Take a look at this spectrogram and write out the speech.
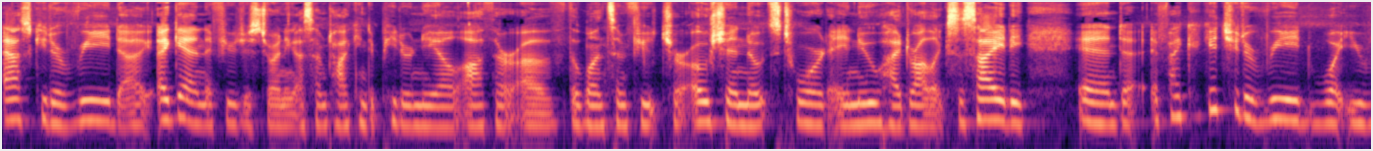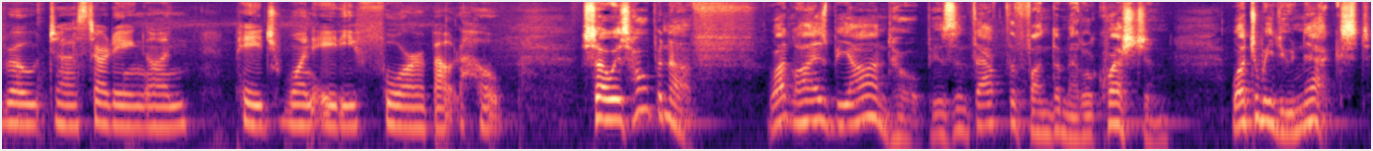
ask you to read uh, again. If you're just joining us, I'm talking to Peter Neill, author of The Once and Future Ocean Notes Toward a New Hydraulic Society. And uh, if I could get you to read what you wrote uh, starting on page 184 about hope. So, is hope enough? What lies beyond hope? Isn't that the fundamental question? What do we do next?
